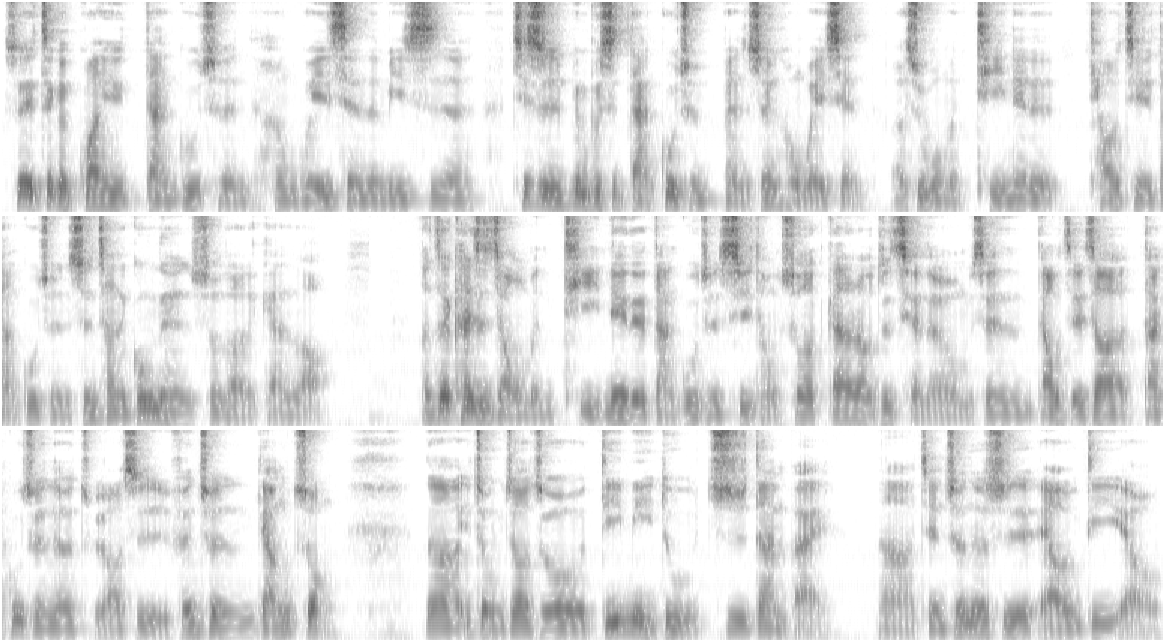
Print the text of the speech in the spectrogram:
所以，这个关于胆固醇很危险的迷思呢，其实并不是胆固醇本身很危险，而是我们体内的调节胆固醇生产的功能受到了干扰。那在开始讲我们体内的胆固醇系统受到干扰之前呢，我们先了解一下胆固醇呢，主要是分成两种，那一种叫做低密度脂蛋白。那简称呢是 LDL，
